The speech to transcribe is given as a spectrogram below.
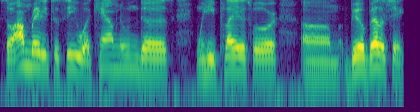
So I'm ready to see what Cam Newton does when he plays for um, Bill Belichick.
